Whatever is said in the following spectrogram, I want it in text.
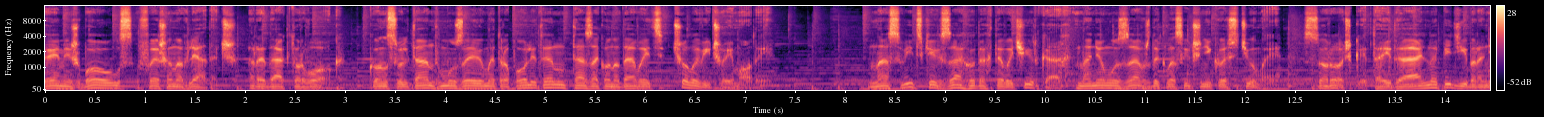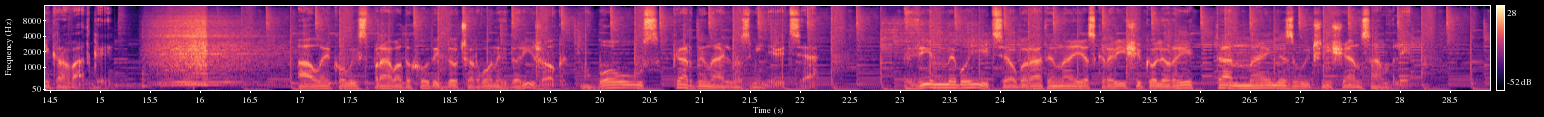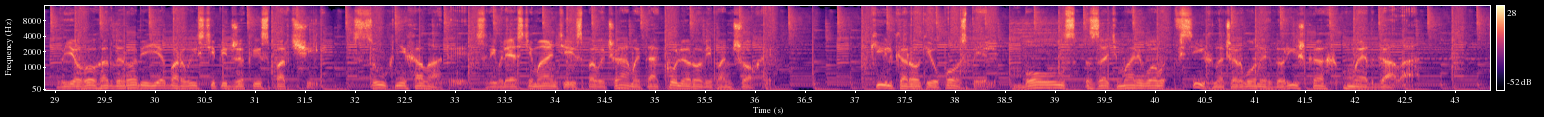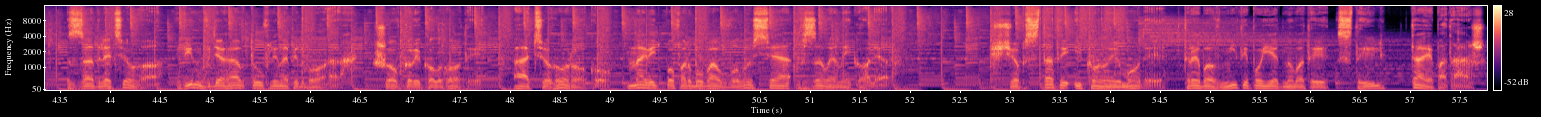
Хеміш Боулс, фешн-оглядач, редактор Vogue, консультант музею Метрополітен та законодавець чоловічої моди. На світських заходах та вечірках на ньому завжди класичні костюми, сорочки та ідеально підібрані краватки. Але коли справа доходить до червоних доріжок, Боулс кардинально змінюється. Він не боїться обирати найяскравіші кольори та найнезвичніші ансамблі. В його гардеробі є барвисті піджаки з парчі, сукні халати, сріблясті мантії з павичами та кольорові панчохи. Кілька років поспіль Боулс затьмарював всіх на червоних доріжках Met Gala. Задля цього він вдягав туфлі на підборах, шовкові колготи, а цього року навіть пофарбував волосся в зелений колір. Щоб стати іконою моди, треба вміти поєднувати стиль та епатаж.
